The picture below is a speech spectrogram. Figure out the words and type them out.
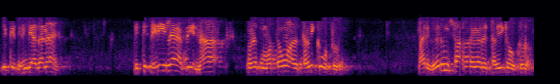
திக்கு தெரிஞ்சாதானே? திக்கு தெரியல அப்படின்னா இவனுக்கு மொத்தமும் அதை தவிக்க விட்டுடும். மாதிரி வெறும் சாஸ்திரங்கிறது தவிக்க விட்டுடும்.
